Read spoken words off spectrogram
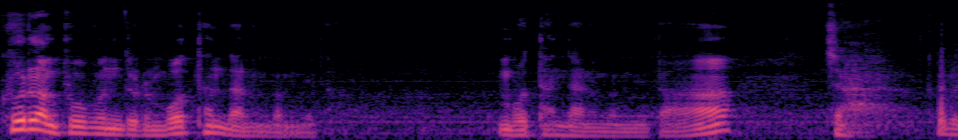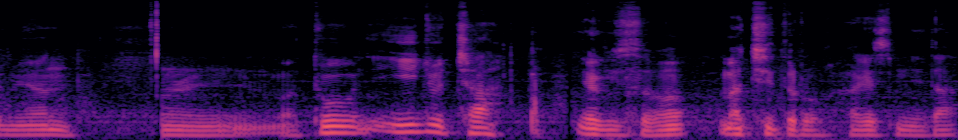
그런 부분들을 못 한다는 겁니다. 못 한다는 겁니다. 자, 그러면 오늘 뭐두 2주차 여기서 마치도록 하겠습니다.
